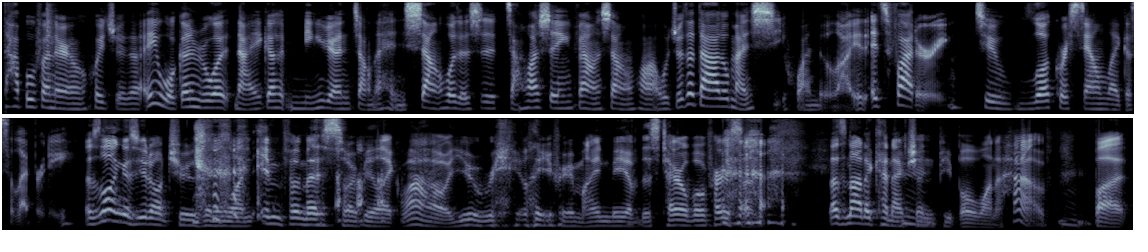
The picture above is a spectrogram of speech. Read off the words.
大部分的人会觉得，诶，我跟如果哪一个名人长得很像，或者是讲话声音非常像的话，我觉得大家都蛮喜欢的啦。It, it's flattering to look or sound like a celebrity. As long as you don't choose anyone infamous or be like, wow, you really remind me of this terrible person. That's not a connection mm. people want to have, mm. but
